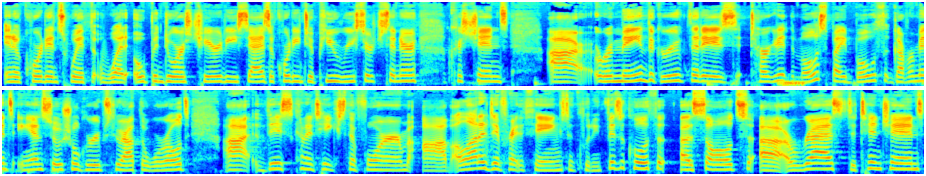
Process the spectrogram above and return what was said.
in accordance with what Open Doors charity says. According to Pew Research Center, Christians remain the group that is targeted the most by both governments and social groups throughout the world. Uh, this kind of takes the form of a lot of different things, including physical th- assaults, uh, arrests, detentions,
